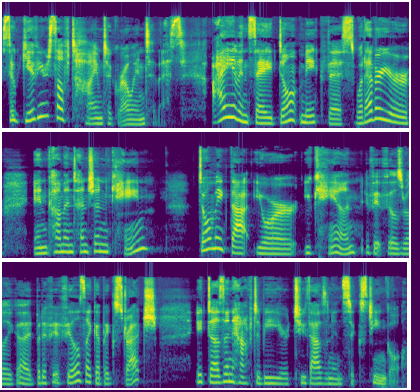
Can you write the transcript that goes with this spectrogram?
So give yourself time to grow into this. I even say don't make this, whatever your income intention came, don't make that your, you can if it feels really good. But if it feels like a big stretch, it doesn't have to be your 2016 goal.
